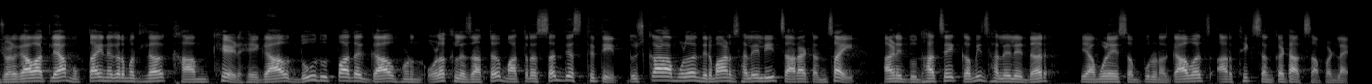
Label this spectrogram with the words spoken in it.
जळगावातल्या मुक्ताईनगरमधलं खामखेड हे गाव दूध उत्पादक गाव म्हणून ओळखलं जातं. मात्र सद्यस्थितीत दुष्काळामुळे निर्माण झालेली चारा टंचाई आणि दुधाचे कमी झालेले दर यामुळे संपूर्ण गावच आर्थिक संकटात सापडलंय.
